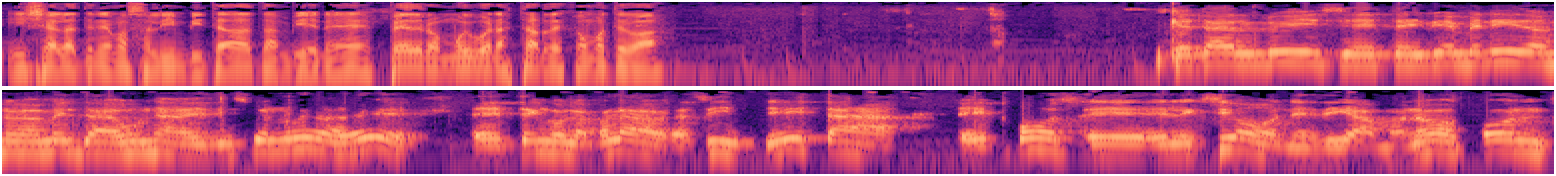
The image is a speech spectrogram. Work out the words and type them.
y ya la tenemos a la invitada también, ¿eh? Pedro, muy buenas tardes, ¿cómo te va? ¿Qué tal Luis? Este, bienvenidos nuevamente a una edición nueva de eh, Tengo la Palabra, sí, de esta eh, post eh, digamos, ¿no? Con,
